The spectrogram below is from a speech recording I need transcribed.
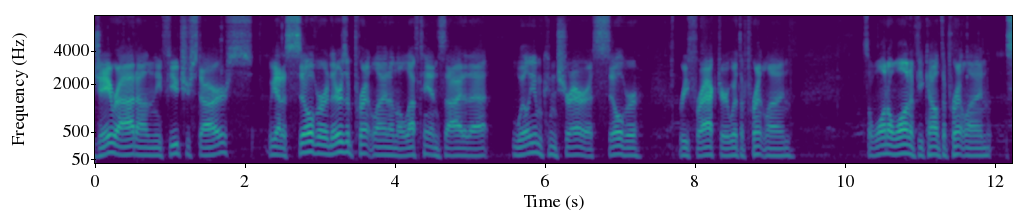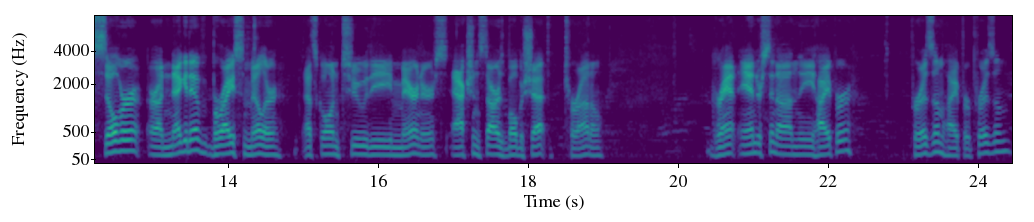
J Rod on the Future Stars. We got a silver. There's a print line on the left hand side of that. William Contreras, silver refractor with a print line. It's a 101 if you count the print line. Silver or a negative Bryce Miller That's going to the Mariners. Action Stars Bo Bichette, Toronto. Grant Anderson on the Hyper. Prism, Hyper Prism.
